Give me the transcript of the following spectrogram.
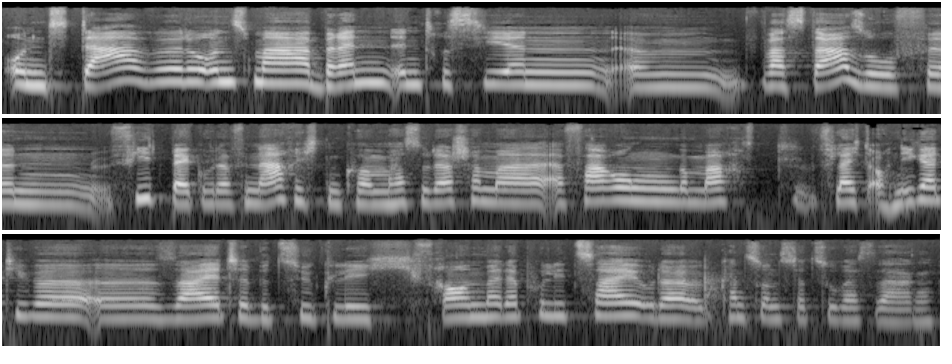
und da würde uns mal brennend interessieren, ähm, was da so für ein Feedback oder für Nachrichten kommen. Hast du da schon mal Erfahrungen gemacht, vielleicht auch negative äh, Seite bezüglich Frauen bei der Polizei oder kannst du uns dazu was sagen?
